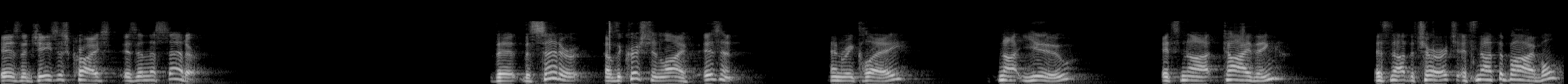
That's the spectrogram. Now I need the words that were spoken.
is that Jesus Christ is in the center. The, the center of the Christian life isn't Henry Clay. It's not you. It's not tithing. It's not the church. It's not the Bible.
